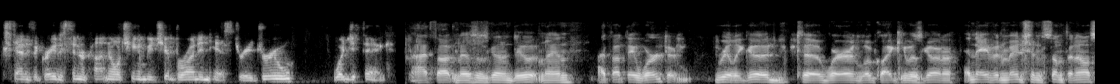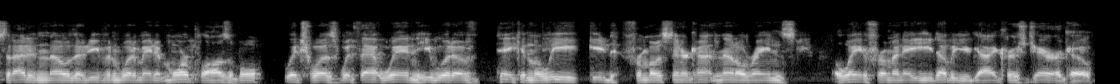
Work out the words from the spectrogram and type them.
Extends the greatest Intercontinental Championship run in history. Drew, what'd you think? I thought Miz was going to do it, man. I thought they worked it really good to where it looked like he was going to. And they even mentioned something else that I didn't know that even would have made it more plausible, which was with that win, he would have taken the lead for most Intercontinental reigns away from an AEW guy, Chris Jericho.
